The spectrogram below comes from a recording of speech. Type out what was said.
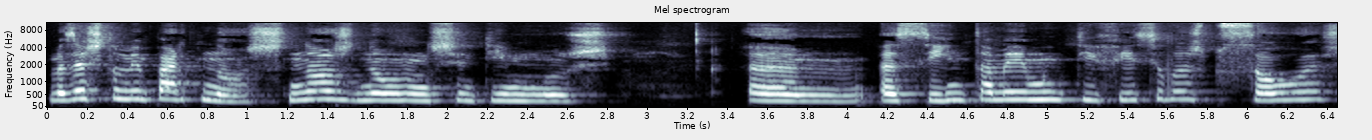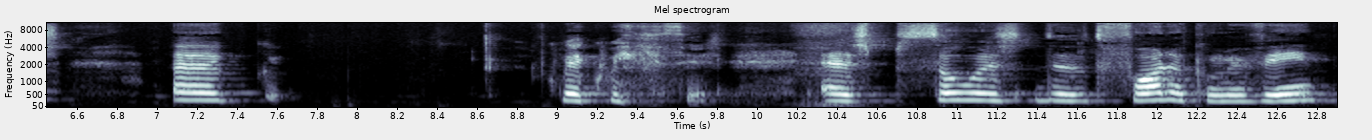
Mas acho também parte de nós. Se nós não nos sentimos um, assim, também é muito difícil as pessoas. Uh, como é que eu ia dizer? As pessoas de, de, fora que me veem,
